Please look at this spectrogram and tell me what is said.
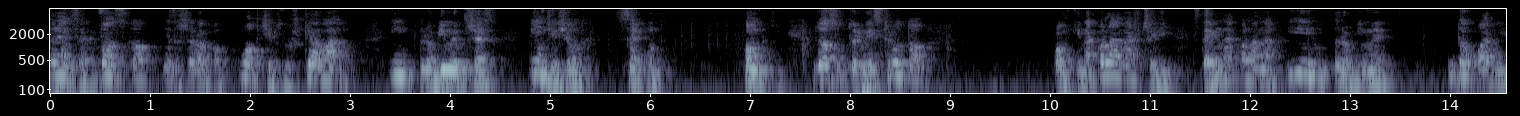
Ręce wąsko, nie za szeroko, łokcie wzdłuż ciała i robimy przez 50 sekund pompki. Dla osób, którym jest trudno, pompki na kolanach, czyli stajemy na kolanach i robimy dokładnie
